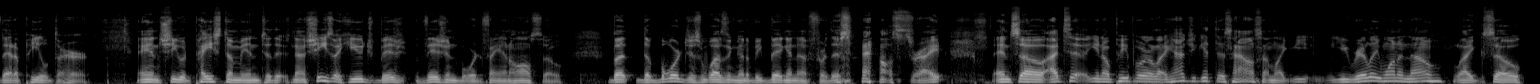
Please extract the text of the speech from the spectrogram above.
that appealed to her. And she would paste them into the now she's a huge vision board fan also but the board just wasn't going to be big enough for this house right? And so i t- you know people are like how'd you get this house? I'm like you really want to know? Like so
